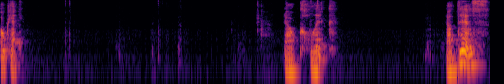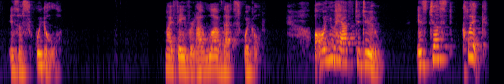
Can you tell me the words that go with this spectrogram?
Okay. Now click. Now this is a squiggle. My favorite. I love that squiggle. All you have to do is just click.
